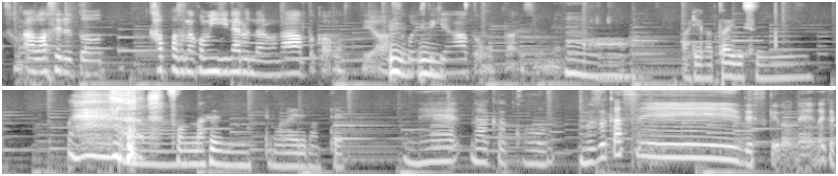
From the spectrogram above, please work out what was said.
その合わせると活発なコミュニティになるんだろうなとか思ってあすごい素敵だなと思ったんですよね。うんあーありがたいですね。そんな風に言ってもらえるなんて。ねなんかこう難しいですけどねなんか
